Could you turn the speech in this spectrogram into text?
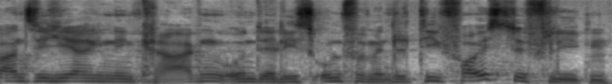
28-Jährigen den Kragen und er ließ unvermittelt die Fäuste fliegen.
